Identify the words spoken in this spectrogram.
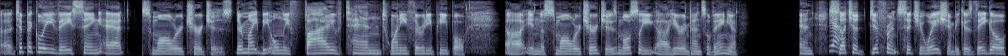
uh, typically they sing at smaller churches. There might be only 5, 10, 20, 30 people uh, in the smaller churches, mostly uh, here in Pennsylvania. And Yeah. such a different situation because they go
